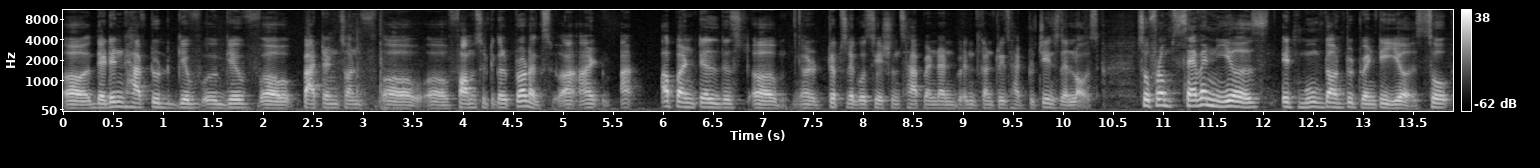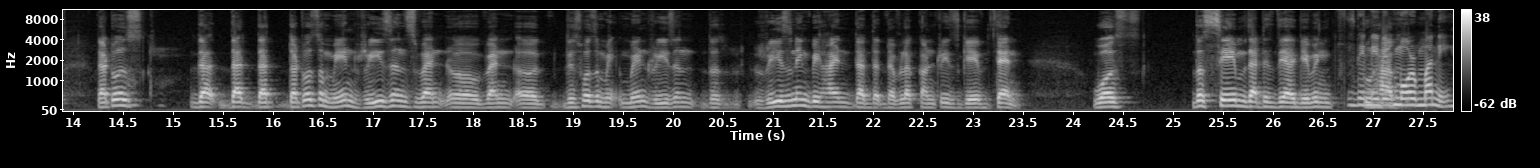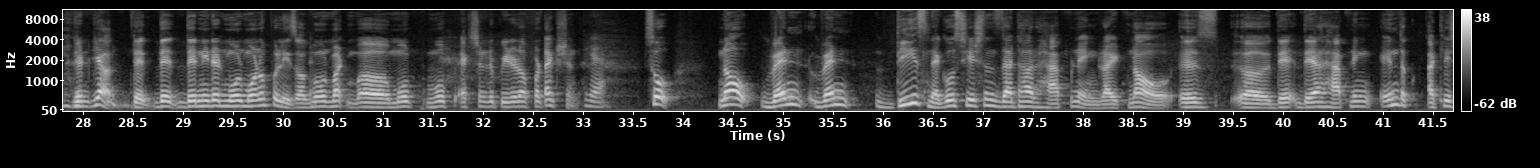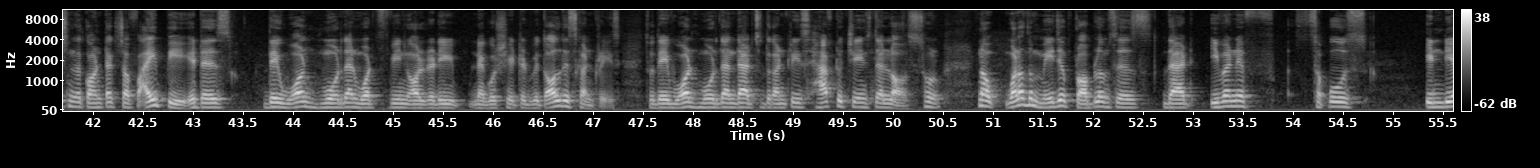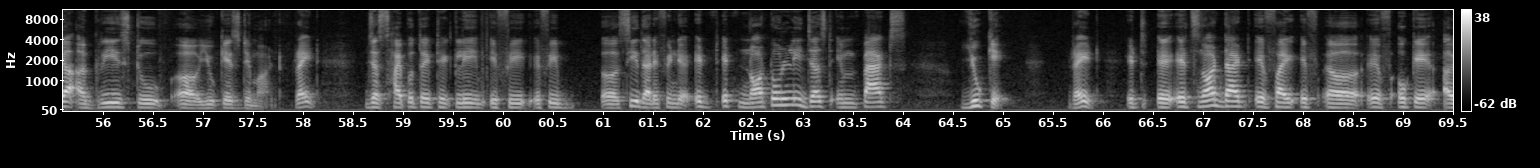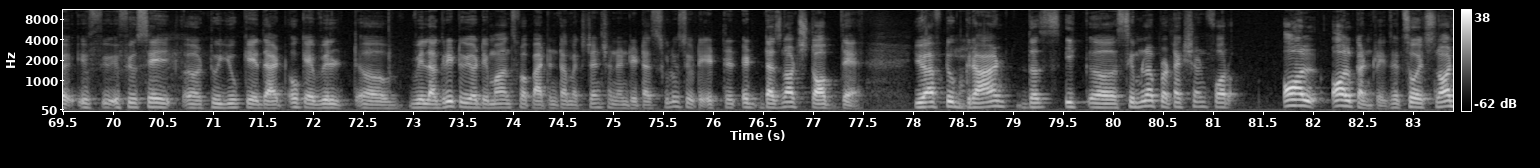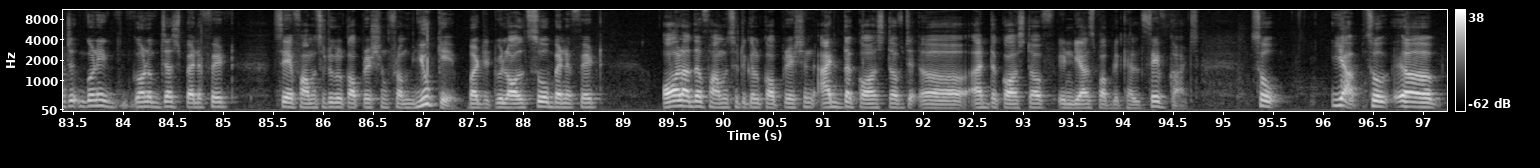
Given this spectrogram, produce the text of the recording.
uh, they didn't have to give, uh, give uh, patents on uh, uh, pharmaceutical products uh, and, uh, up until this uh, uh, TRIPS negotiations happened and when countries had to change their laws. So, from seven years, it moved on to 20 years. So, that was Okay. that that that that was the main reasons when uh, when uh, this was the ma- main reason the reasoning behind that the developed countries gave then was the same that is they are giving They needed have- more money. they, yeah they, they, they needed more monopolies or more uh, more more extended period of protection Yeah. so now when when these negotiations that are happening right now is uh, they they are happening in the at least in the context of IP it is they want more than what's been already negotiated with all these countries so they want more than that so the countries have to change their laws so now one of the major problems is that even if suppose India agrees to uh, UK's demand, right? Just hypothetically, if we if we uh, see that if India, it, it not only just impacts UK, right? It it's not that if I if uh, if okay uh, if you- if you say uh, to UK that okay we'll uh, we'll agree to your demands for patent term extension and data exclusivity, it it, it does not stop there. You have to grant this uh, similar protection for all all countries. So it's not going to going to just benefit say pharmaceutical corporation from UK, but it will also benefit all other pharmaceutical corporation at the cost of uh, at the cost of India's public health safeguards. So yeah, so uh,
